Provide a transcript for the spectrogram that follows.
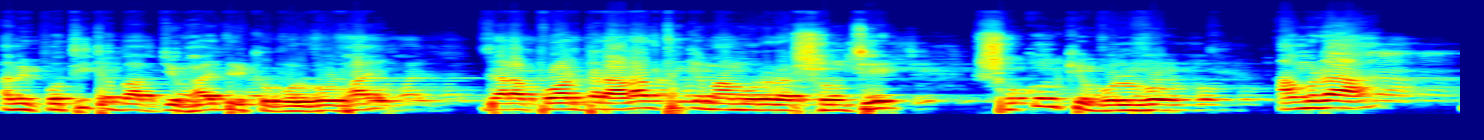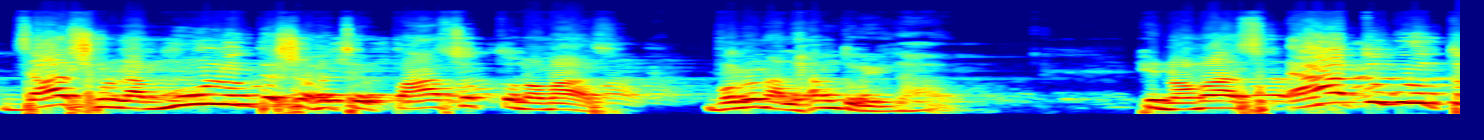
আমি প্রতিটা বাবজি ভাইদেরকে বলব ভাই যারা পর্দার আড়াল থেকে মামুনেরা শুনছে সকলকে বলব আমরা যা শুনলাম মূল উদ্দেশ্য হচ্ছে পাঁচ অক্ত নমাজ। বলুন আলহামদুলিল্লাহ। এই নমাজ এত গুরুত্ব।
